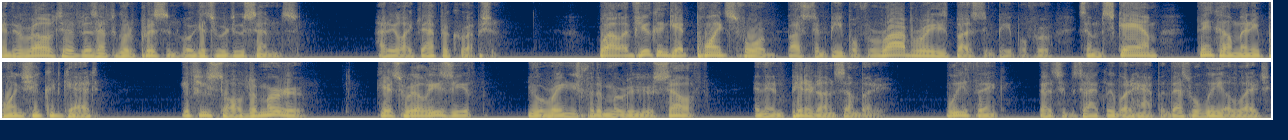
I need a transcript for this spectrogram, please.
and their relative doesn't have to go to prison or gets a reduced sentence. How do you like that for corruption? Well, if you can get points for busting people for robberies, busting people for some scam, think how many points you could get if you solved a murder. Gets real easy if you arrange for the murder yourself and then pin it on somebody. We think that's exactly what happened. That's what we allege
